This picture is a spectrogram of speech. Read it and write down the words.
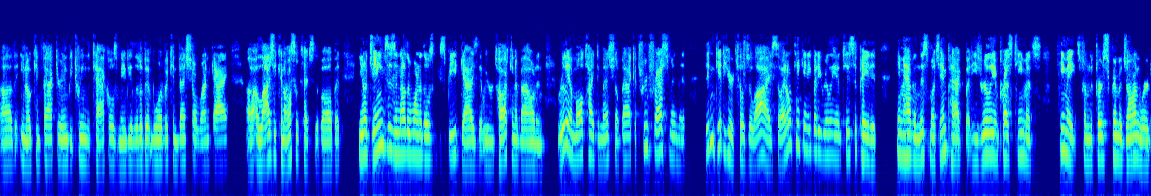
uh, that you know can factor in between the tackles, maybe a little bit more of a conventional run guy. Uh, Elijah can also catch the ball, but you know James is another one of those speed guys that we were talking about, and really a multi-dimensional back, a true freshman that didn't get here till July. So I don't think anybody really anticipated him having this much impact, but he's really impressed teammates teammates from the first scrimmage onward.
